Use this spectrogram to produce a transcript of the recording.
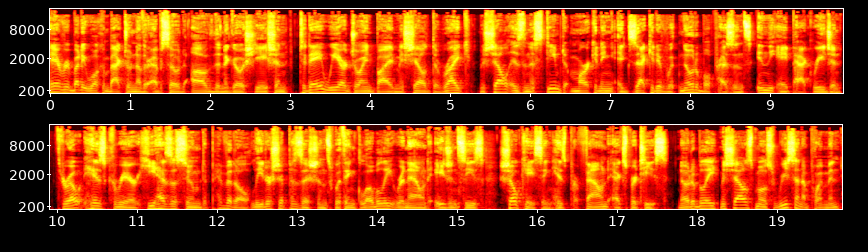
Hey, everybody, welcome back to another episode of The Negotiation. Today, we are joined by Michel de Rijk. Michel is an esteemed marketing executive with notable presence in the APAC region. Throughout his career, he has assumed pivotal leadership positions within globally renowned agencies, showcasing his profound expertise. Notably, Michel's most recent appointment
